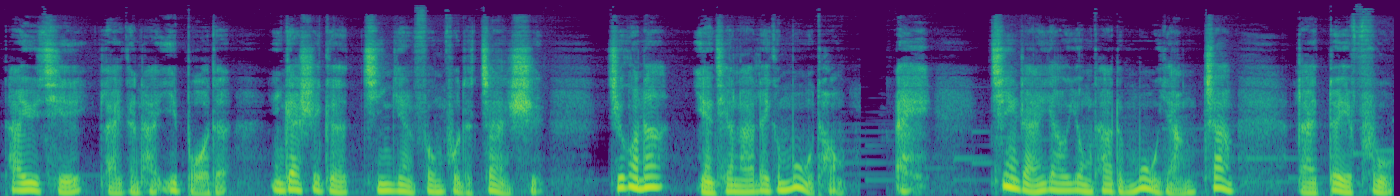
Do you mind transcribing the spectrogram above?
他预期来跟他一搏的，应该是一个经验丰富的战士。结果呢，眼前来了一个牧童，哎，竟然要用他的牧羊杖来对付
